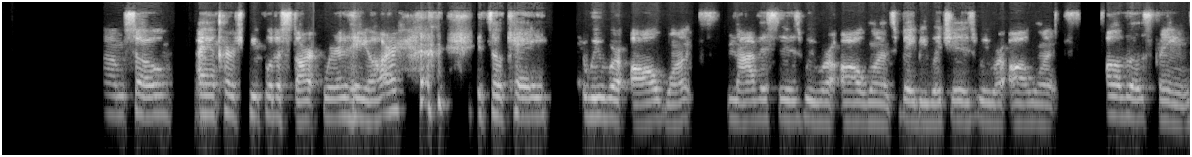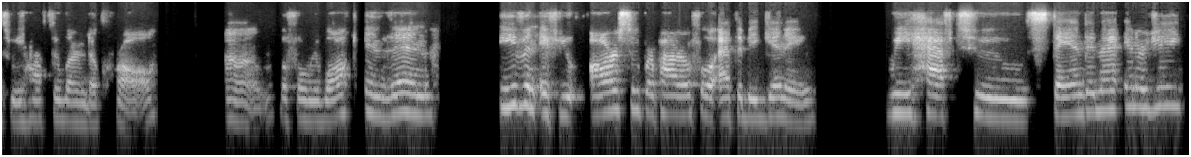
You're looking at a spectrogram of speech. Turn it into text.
Um, so I encourage people to start where they are. it's okay. We were all once novices. We were all once baby witches. We were all once all those things. We have to learn to crawl um, before we walk. And then, even if you are super powerful at the beginning, we have to stand in that energy.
